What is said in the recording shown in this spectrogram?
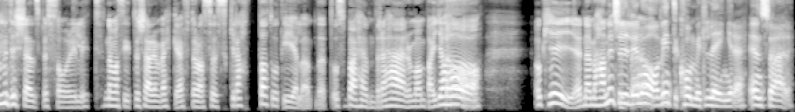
Ja, men det känns för sorgligt när man sitter så här en vecka efter att ha så här skrattat åt eländet och så bara händer det här och man bara jaha, Ja. okej, nej men han är Tydligen har vi inte kommit längre än så här.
